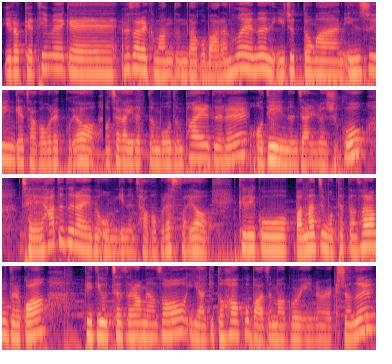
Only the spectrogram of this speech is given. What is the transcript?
이렇게 팀에게 회사를 그만둔다고 말한 후에는 2주 동안 인수인계 작업을 했고요. 어, 제가 일했던 모든 파일들을 어디에 있는지 알려주고 제 하드드라이브에 옮기는 작업을 했어요. 그리고 만나지 못했던 사람들과 비디오 챗을 하면서 이야기도 하고 마지막으로 인터랙션을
